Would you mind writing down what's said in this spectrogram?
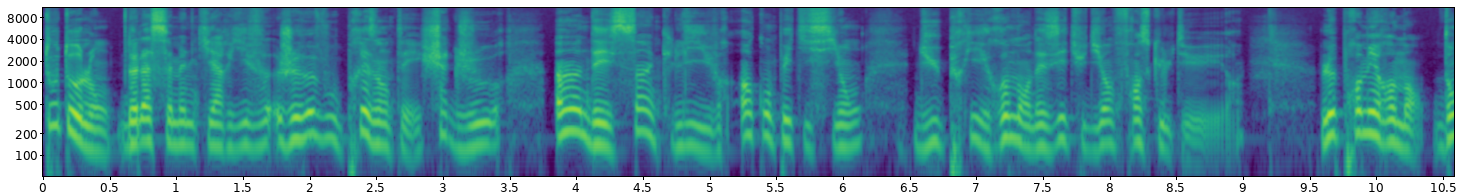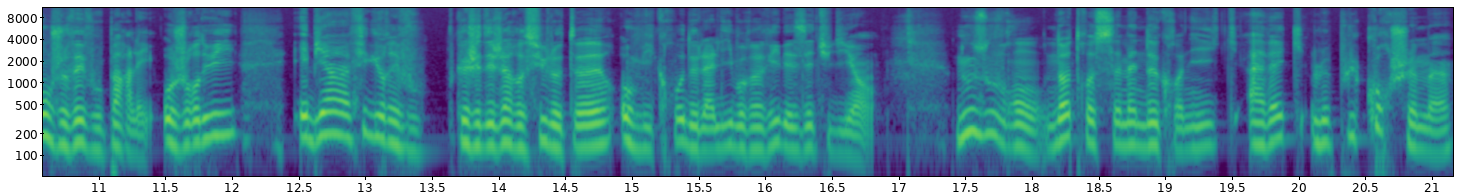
Tout au long de la semaine qui arrive, je veux vous présenter chaque jour un des cinq livres en compétition du prix roman des étudiants France Culture. Le premier roman dont je vais vous parler aujourd'hui, eh bien, figurez-vous que j'ai déjà reçu l'auteur au micro de la librairie des étudiants. Nous ouvrons notre semaine de chronique avec Le plus court chemin,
